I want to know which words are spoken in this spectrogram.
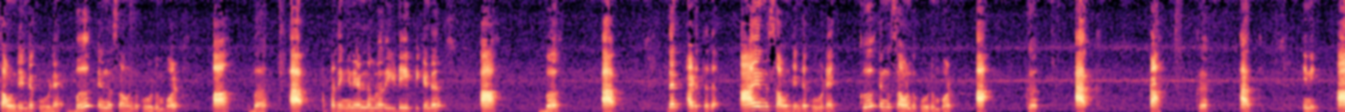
സൗണ്ടിന്റെ കൂടെ ബ എന്ന സൗണ്ട് കൂടുമ്പോൾ ആ ബ ആ. അപ്പോൾ അതെങ്ങനെയാണ് നമ്മൾ റീഡ് ചെയ്യിപ്പിക്കേണ്ടത്? ആ ബ ആ ദെൻ അടുത്തത് ആ എന്ന സൗണ്ടിന്റെ കൂടെ ക എന്ന സൗണ്ട് കൂടുമ്പോൾ അ ക ആക്ക് അ ക ആക്ക് ഇനി അ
